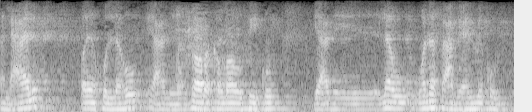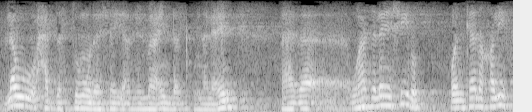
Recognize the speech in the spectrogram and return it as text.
العالم ويقول له يعني بارك الله فيكم يعني لو ونفع بعلمكم لو حدثتمونا شيئا مما عندك من العلم فهذا وهذا لا يشينه وإن كان خليفة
